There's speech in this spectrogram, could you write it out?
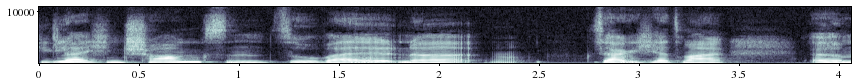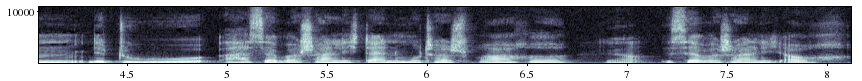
die gleichen Chancen, so weil, ne, Ja. sage ich jetzt mal, ähm, du hast ja wahrscheinlich deine Muttersprache, Ja, ist ja wahrscheinlich auch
